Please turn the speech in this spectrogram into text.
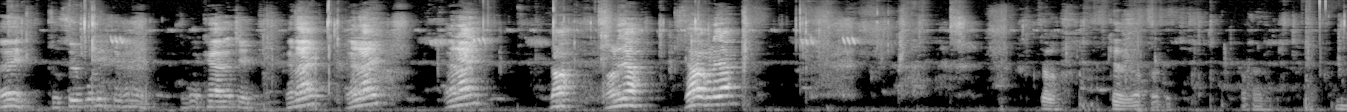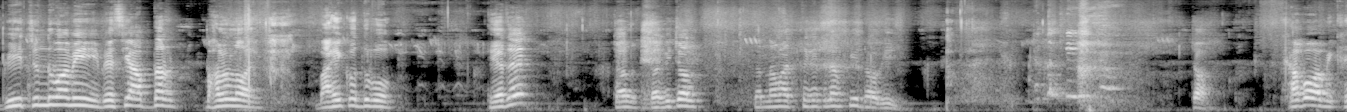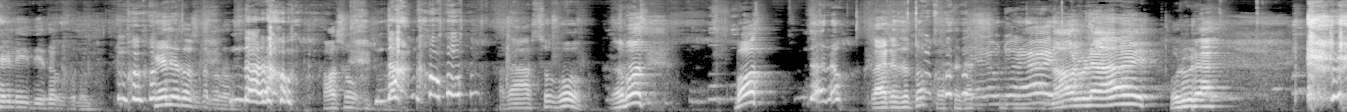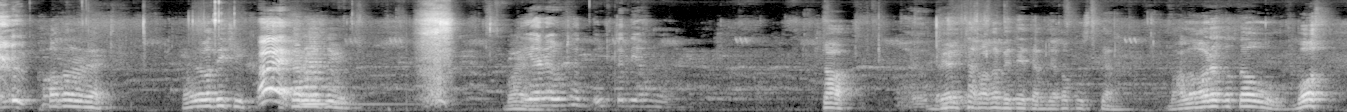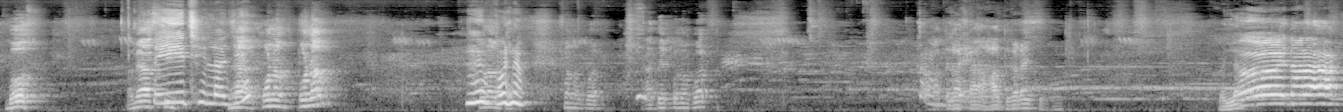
এই যা যা যা দেবো আমি বেশি আবদার ভালো নয়। বাহি করে দেবো। ঠিক আছে? চল ডগি চল। তোর নাম আজ থেকে দিলাম কি? ডগি। চল। খাব আমি খেলেই দিয়ে বলছি। খেলে দশ টাকা কথা বলছি। দাঁড়াও। আসো। দাঁড়াও। আরে আসো গো। এ বস। বস। দাঁড়াও। লাইট আছে তো? কথা দেখ না উঠবে না। এই। উঠবে না কত উঠবে না। আমি তো দেখছি চল, চল, চল। ভয়। চ বেল্ট থাকাকে বেঁচে যেতাম দেখো পুষতাম ভালো ঘরে কোথাও বস বস। আমি আসছি। ছিল যে হ্যাঁ প্রণাম প্রণাম। প্রণাম প্রণাম কর হাতে প্রণাম কর হাত ঘাটা হাত ঘাটাই তো বুঝলা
